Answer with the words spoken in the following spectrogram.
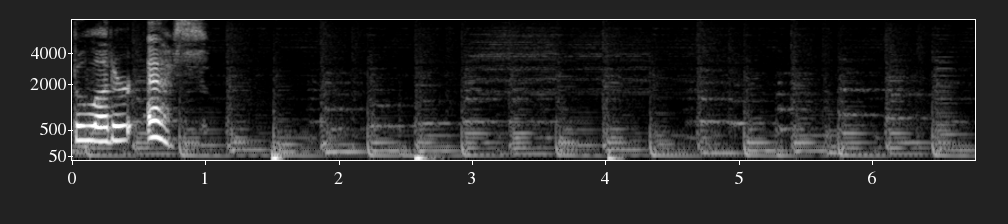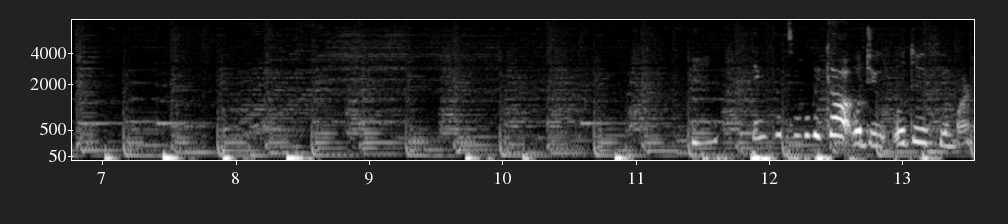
The letter S. We'll do we'll do a few more.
